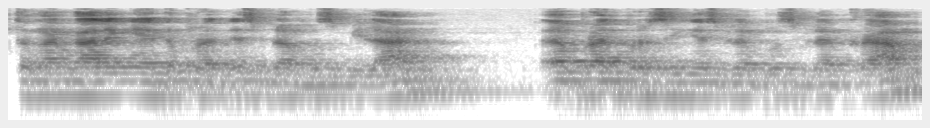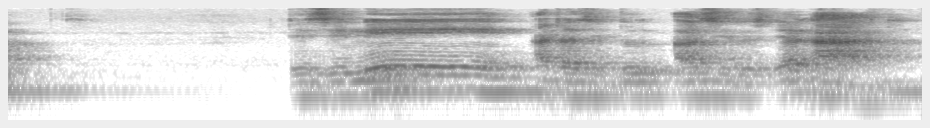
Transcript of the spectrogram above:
Dengan kalengnya itu beratnya 99, eh, berat bersihnya 99 gram di sini ada situ uh, situsnya nah.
